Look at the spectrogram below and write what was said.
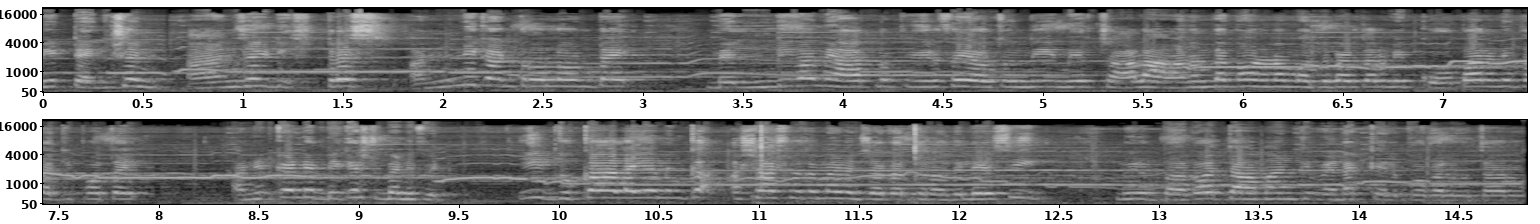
మీ టెన్షన్ యాంగ్జైటీ స్ట్రెస్ అన్ని కంట్రోల్లో ఉంటాయి. మెల్లిగా మీ ఆత్మ ప్యూరిఫై అవుతుంది. మీరు చాలా ఆనందంగా ఉండడం మొదలు పెడతారు మీ కోపాలన్నీ తగ్గిపోతాయి. అన్నిటికంటే బిగ్గెస్ట్ బెనిఫిట్ ఈ దుఃఖాలయం ఇంకా అశాశ్వతమైన జగత్తును వదిలేసి మీరు భగవద్ధామానికి వెనక్కి వెళ్ళిపోగలుగుతారు.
